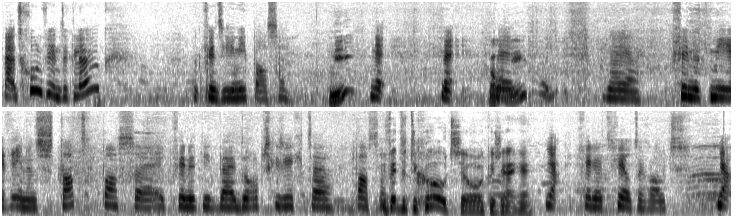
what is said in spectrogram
Nou, het groen vind ik leuk. Maar ik vind het hier niet passen. Nee? Nee. Nee. Waarom nee. niet? Nou ja, ik vind het meer in een stad passen. Ik vind het niet bij het dorpsgezicht eh, passen. U vindt het te groot, zo hoor ik u zeggen. Ja, ik vind het veel te groot. Ja.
